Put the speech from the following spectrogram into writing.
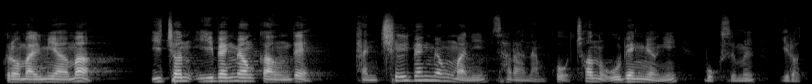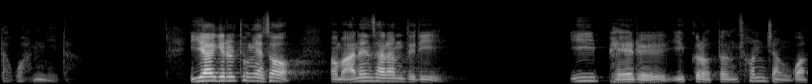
그로 말미암아 2,200명 가운데 단 700명만이 살아남고 1,500명이 목숨을 잃었다고 합니다. 이야기를 통해서 어, 많은 사람들이 이 배를 이끌었던 선장과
